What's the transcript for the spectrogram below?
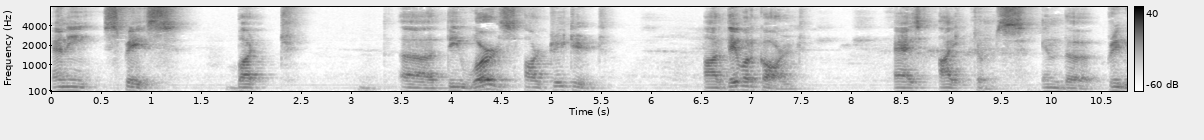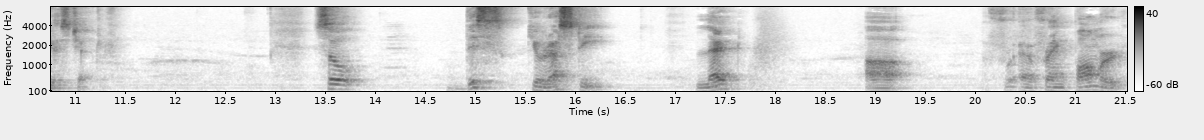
any space, but uh, the words are treated or they were called as items in the previous chapter. So this curiosity led uh, Fr uh, Frank Palmer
